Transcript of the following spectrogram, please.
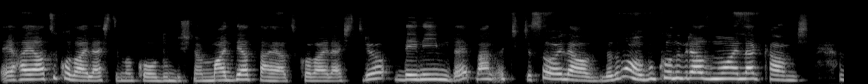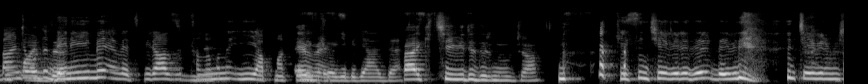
e, hayatı kolaylaştırmak olduğunu düşünüyorum. Maddiyat da hayatı kolaylaştırıyor. Deneyim de ben açıkçası öyle algıladım ama bu konu biraz muallak kalmış. Bence orada deneyimi evet birazcık tanımını iyi yapmak gerekiyor evet. gibi geldi. Belki çeviridir Nurcan. Kesin çeviridir. Devini çevirmiş.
